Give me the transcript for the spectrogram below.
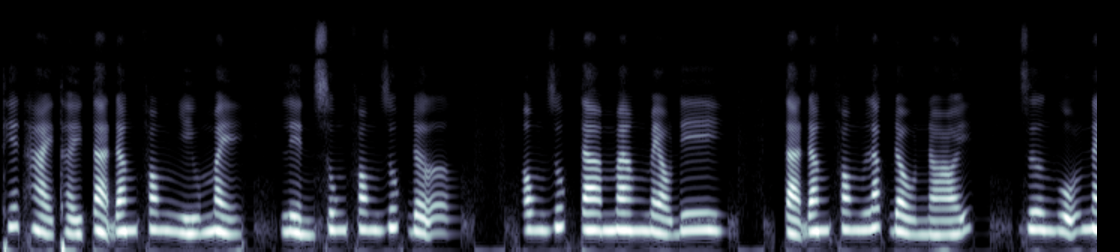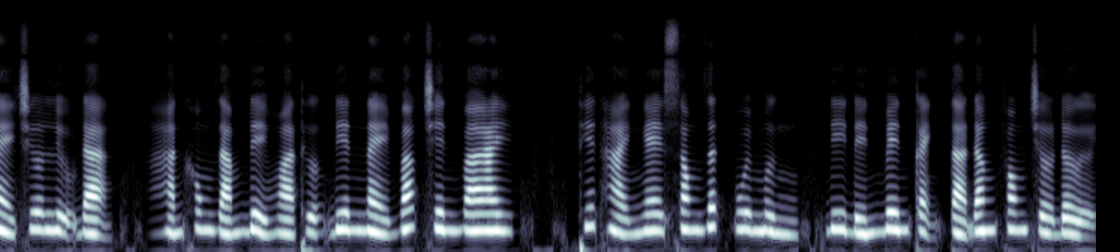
Thiết Hải thấy tả Đăng Phong nhíu mày, liền sung phong giúp đỡ. Ông giúp ta mang mèo đi. Tả Đăng Phong lắc đầu nói, dương gỗ này chưa liệu đạn, hắn không dám để hòa thượng điên này vác trên vai. Thiết Hải nghe xong rất vui mừng, đi đến bên cạnh tả Đăng Phong chờ đợi.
